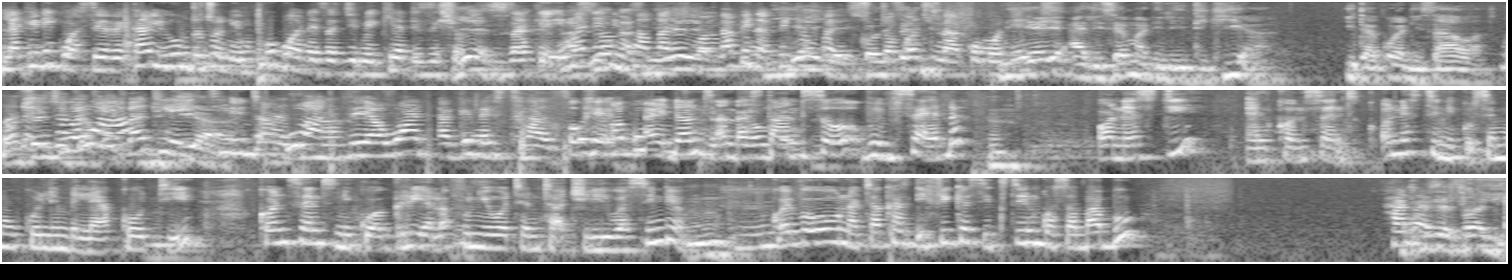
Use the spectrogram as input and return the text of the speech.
Lakini kwa serikali huu mtoto ni mkubwa anaweza jimekia decisions Yes. zake. Imagine ni wangapi na tuna ni accommodate yeye alisema nilitikia itakuwa ni sawa itakuwa itakuwa ibaki kuitikia. 18. itakuwa their word against hers okay i don't understand so we've said honesty and consent honesty ni kusema ukweli mbele ya koti consent ni kuagree alafu nyi wote mtaachiliwa si ndio kwa hivyo wewe unataka ifike 16 kwa sababu Hana swali.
